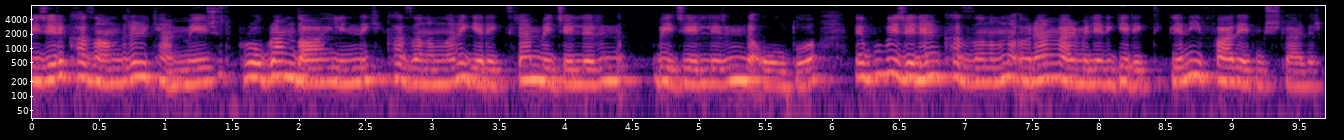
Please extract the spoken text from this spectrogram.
beceri kazandırırken mevcut program dahilindeki kazanımları gerektiren becerilerin, becerilerin de olduğu ve bu becerilerin kazanımına önem vermeleri gerektiklerini ifade etmişlerdir.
